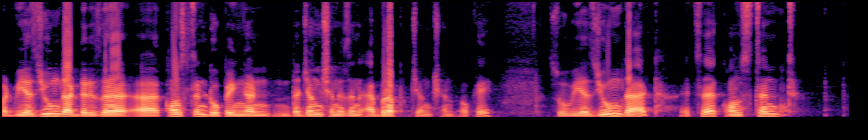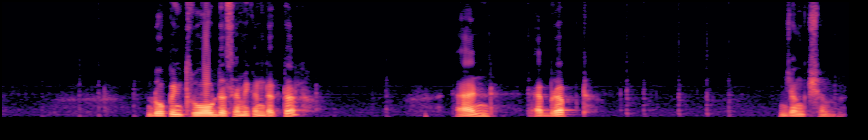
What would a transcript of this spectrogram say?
but we assume that there is a, a constant doping and the junction is an abrupt junction. Okay. So, we assume that it is a constant doping throughout the semiconductor and abrupt junction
